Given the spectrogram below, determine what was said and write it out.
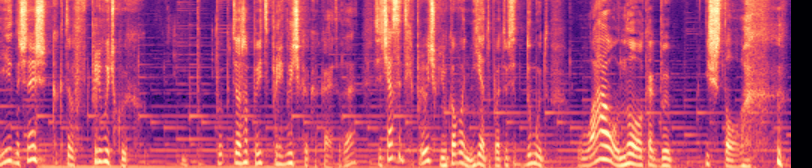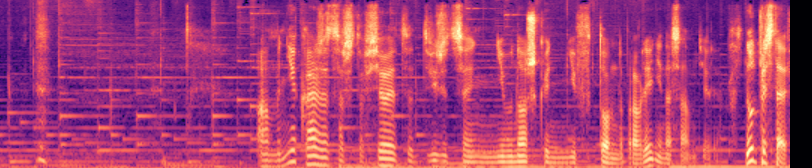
И начинаешь как-то в привычку их п- п- должна появиться привычка какая-то, да? Сейчас этих привычек ни у кого нет, поэтому все думают, вау, но как бы и что? А мне кажется, что все это движется немножко не в том направлении на самом деле. Ну вот представь,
